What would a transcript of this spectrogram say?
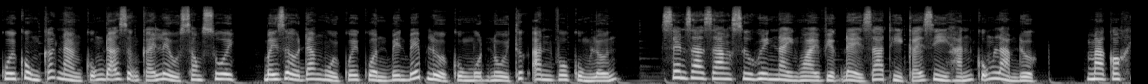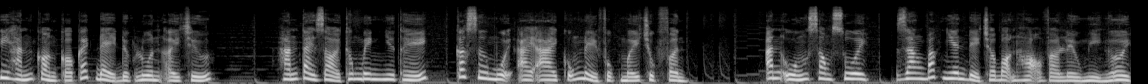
cuối cùng các nàng cũng đã dựng cái lều xong xuôi, bây giờ đang ngồi quây quần bên bếp lửa cùng một nồi thức ăn vô cùng lớn. Xem ra Giang sư huynh này ngoài việc đẻ ra thì cái gì hắn cũng làm được, mà có khi hắn còn có cách đẻ được luôn ấy chứ. Hắn tài giỏi thông minh như thế, các sư muội ai ai cũng nể phục mấy chục phần. Ăn uống xong xuôi, Giang Bắc Nhiên để cho bọn họ vào lều nghỉ ngơi.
